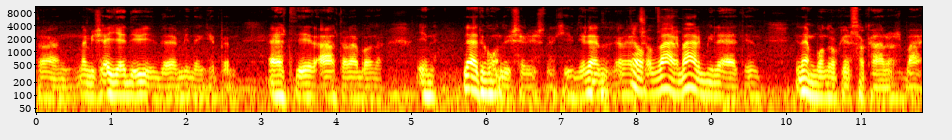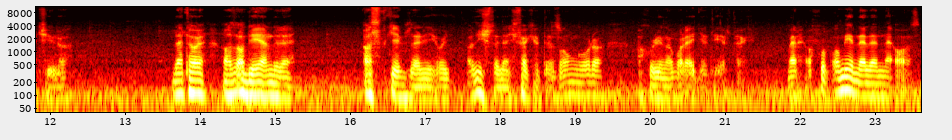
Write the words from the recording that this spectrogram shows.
talán nem is egyedi, de mindenképpen eltér általában. Én lehet gondviselésnek hívni, lehet, lehet csak bár, bármi lehet. Én, én nem gondolok egy szakáras bácsira. De hát, ha az Adi Endre azt képzeli, hogy az Isten egy fekete zongora, akkor én abban egyet értek. Mert akkor miért ne lenne az?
